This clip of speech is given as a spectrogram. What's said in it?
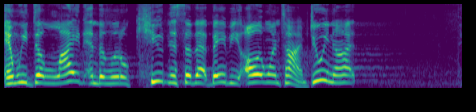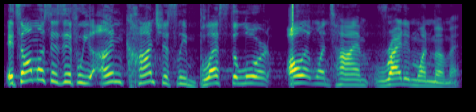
and we delight in the little cuteness of that baby all at one time. Do we not? It's almost as if we unconsciously bless the Lord all at one time, right in one moment.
